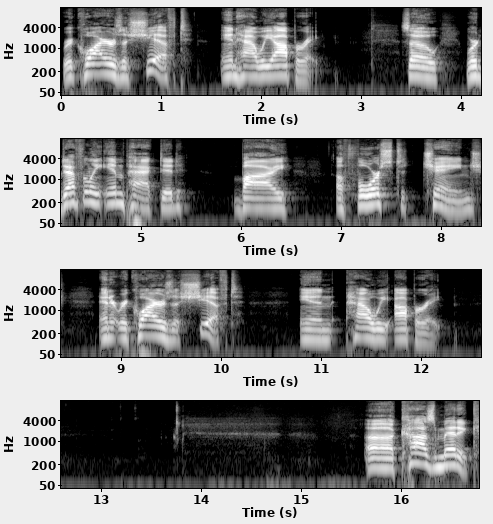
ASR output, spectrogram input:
requires a shift in how we operate. So we're definitely impacted by a forced change, and it requires a shift in how we operate. Uh, cosmetic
